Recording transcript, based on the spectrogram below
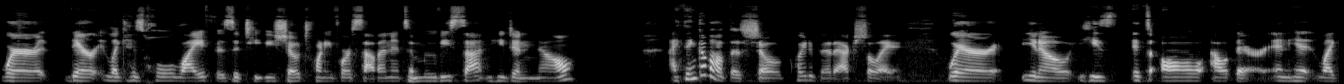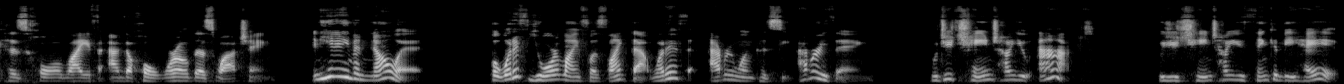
Where there, like his whole life is a TV show 24 7. It's a movie set and he didn't know. I think about this show quite a bit actually, where you know, he's it's all out there and hit like his whole life and the whole world is watching. And he didn't even know it. But what if your life was like that? What if everyone could see everything? Would you change how you act? Would you change how you think and behave?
